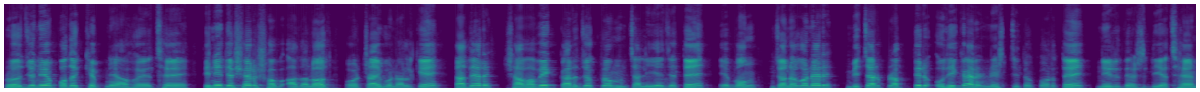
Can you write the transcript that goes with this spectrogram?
প্রয়োজনীয় পদক্ষেপ নেওয়া হয়েছে। তিনি দেশের সব আদালত ও ট্রাইব্যুনালকে তাদের স্বাভাবিক কার্যক্রম চালিয়ে যেতে এবং জনগণের বিচার প্রাপ্তির অধিকার নিশ্চিত করতে নির্দেশ দিয়েছেন।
